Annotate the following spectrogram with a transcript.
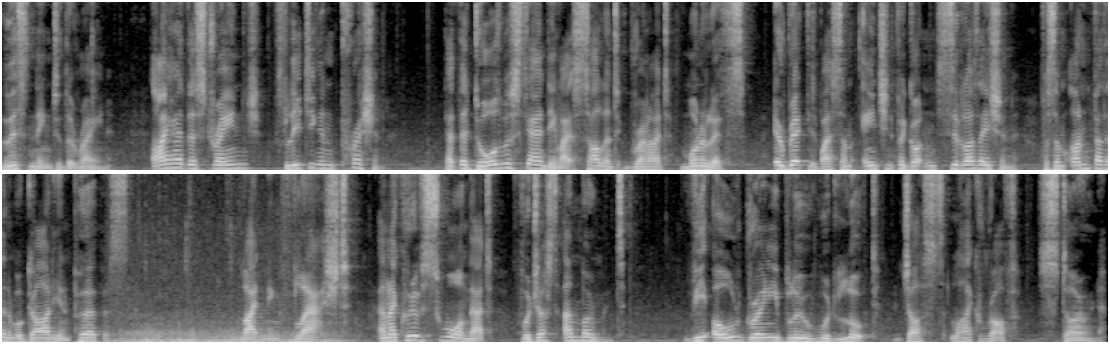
listening to the rain, I had the strange, fleeting impression that the doors were standing like silent granite monoliths erected by some ancient forgotten civilization for some unfathomable guardian purpose. Lightning flashed, and I could have sworn that, for just a moment, the old grainy blue wood looked just like rough stone.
